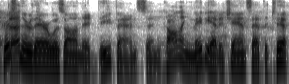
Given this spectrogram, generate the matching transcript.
Christner there was on the defense, and Calling maybe had a chance at the tip.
